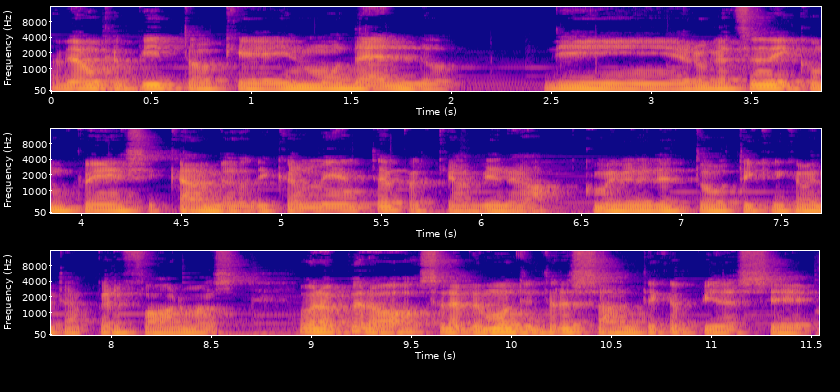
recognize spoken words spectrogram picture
Abbiamo capito che il modello di erogazione dei compensi cambia radicalmente perché avviene a, come viene detto tecnicamente a performance. Ora però sarebbe molto interessante capire se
